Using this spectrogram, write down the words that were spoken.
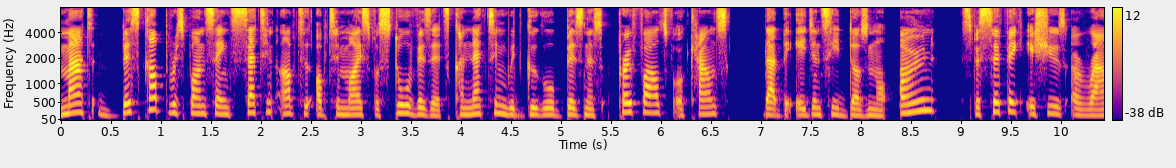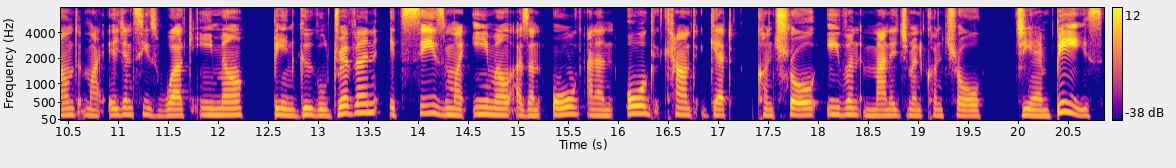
Matt Biscup responds saying setting up to optimize for store visits, connecting with Google business profiles for accounts that the agency does not own, specific issues around my agency's work email being Google driven. It sees my email as an org, and an org can't get control, even management control GMBs.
